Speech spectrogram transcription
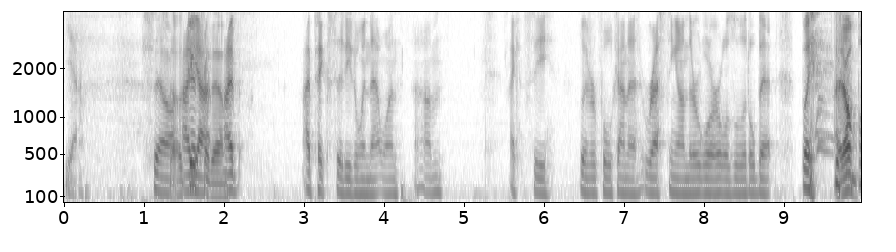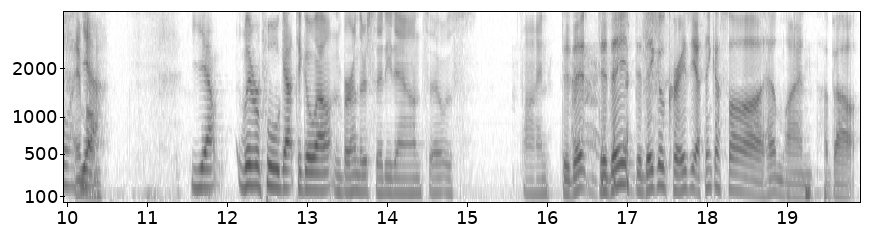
yeah. So, So, I, good yeah, for them. I, I picked City to win that one. Um, I can see Liverpool kind of resting on their laurels a little bit, but I don't blame yeah, them. yeah. Liverpool got to go out and burn their city down, so it was fine. Did they did they did they go crazy? I think I saw a headline about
